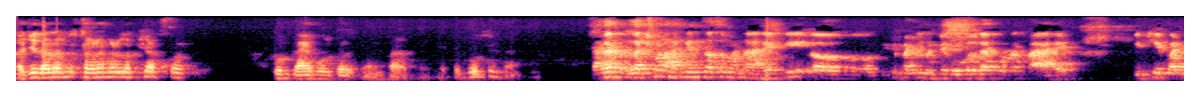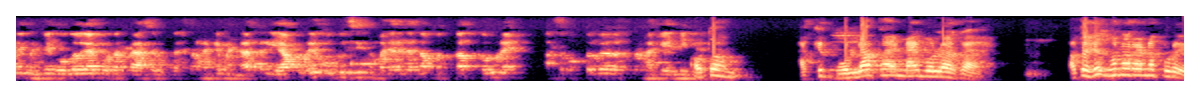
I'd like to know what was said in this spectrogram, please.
अजितदादांचं सगळ्यांकडे लक्ष असतं. कोण काय बोलतोय कोण काय. ते बोलतील ना. साहेब लक्ष्मण हाकेंचं असं म्हणणं आहे की विखे पाटील म्हणजे गोगलगाय पोटात पाय आहे. विखे पाटील म्हणजे गोगलगाय पोटात पाय असं लक्ष्मण हाके म्हणतात. तर यापुढे ओबीसी समाजाने त्यांना मतदान करू नये असं वक्तव्य लक्ष्मण हाके यांनी हाके बोलला काय नाही बोलला काय? आता हेच होणार आहे ना पुढे?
